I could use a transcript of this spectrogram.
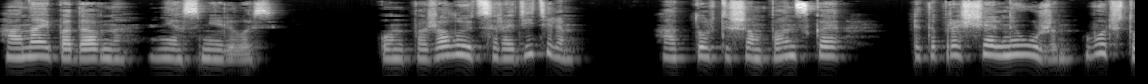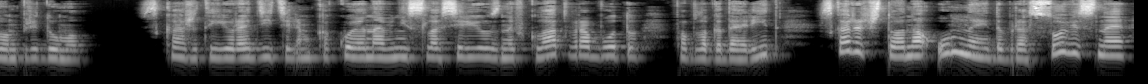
А она и подавно не осмелилась. Он пожалуется родителям? А торт и шампанское — это прощальный ужин. Вот что он придумал. Скажет ее родителям, какой она внесла серьезный вклад в работу, поблагодарит, скажет, что она умная и добросовестная,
